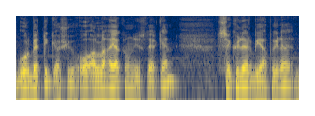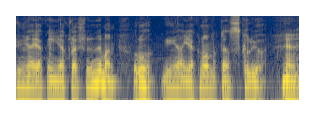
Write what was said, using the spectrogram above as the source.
gurbetlik yaşıyor. O Allah'a yakınlığı isterken seküler bir yapıyla dünya yakın yaklaştığı zaman ruh dünya yakın olmaktan sıkılıyor. Evet.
